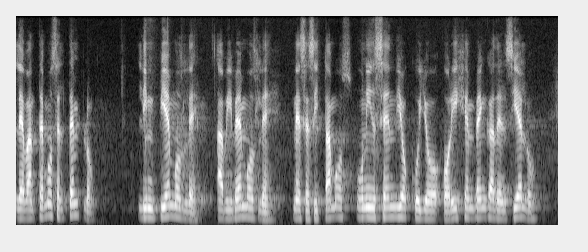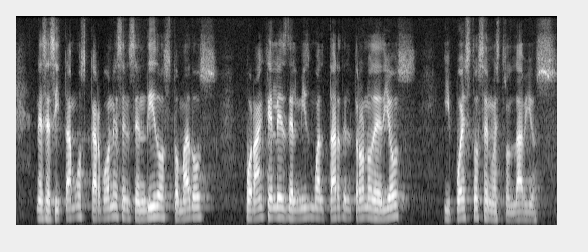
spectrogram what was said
Levantemos el templo, limpiémosle, avivémosle. Necesitamos un incendio cuyo origen venga del cielo necesitamos carbones encendidos tomados por ángeles del mismo altar del trono de Dios y puestos en nuestros labios.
